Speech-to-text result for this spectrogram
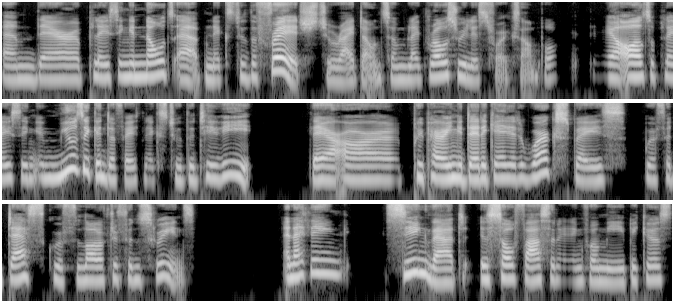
And they're placing a notes app next to the fridge to write down some like grocery list, for example. They are also placing a music interface next to the TV. They are preparing a dedicated workspace with a desk with a lot of different screens. And I think seeing that is so fascinating for me because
